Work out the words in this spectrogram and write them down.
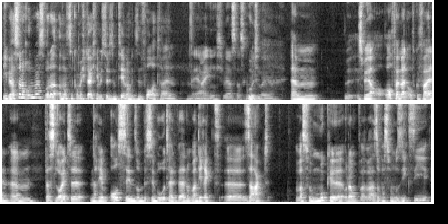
Ibi, hast du noch irgendwas? Oder ansonsten komme ich gleich nämlich zu diesem Thema mit diesen Vorurteilen. Ja, eigentlich wäre es was Gut. Ähm, ist mir auch vermehrt aufgefallen, ähm, dass Leute nach ihrem Aussehen so ein bisschen beurteilt werden und man direkt äh, sagt, was für Mucke oder also was für Musik sie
